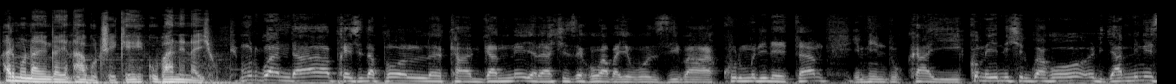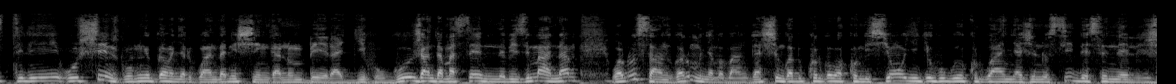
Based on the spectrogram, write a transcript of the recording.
harimo n'aya ngaya ntagucike ubane na yo. Mu rwanda perezida paul kagame yari yashyizeho abayobozi bakuru muri leta. Impinduka ikomeye n'ishyirwaho rya minisitiri ushinzwe ubumwe bw'abanyarwanda n'inshingano mberagihugu. Jean damascene bizimana wari usanzwe ari umunyamabanga nshingwabikorwa wa komisiyo y'igihugu yo kurwanya jenoside cnlg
